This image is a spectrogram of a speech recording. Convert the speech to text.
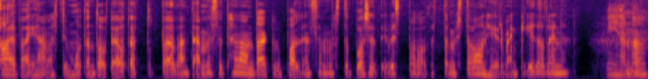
aivan ihanasti muuten toteutettu tai jotain tämmöistä. Että hän antaa kyllä paljon semmoista positiivista palautetta, mistä on hirveän kiitollinen. Ihanaa.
